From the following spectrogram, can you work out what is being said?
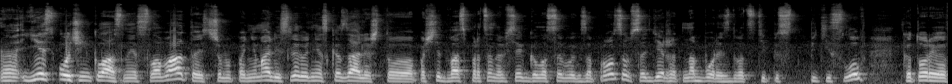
Э, есть очень классные слова, то есть, чтобы понимали, исследования сказали, что почти 20% всех голосовых запросов содержат набор из 25 слов, которые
